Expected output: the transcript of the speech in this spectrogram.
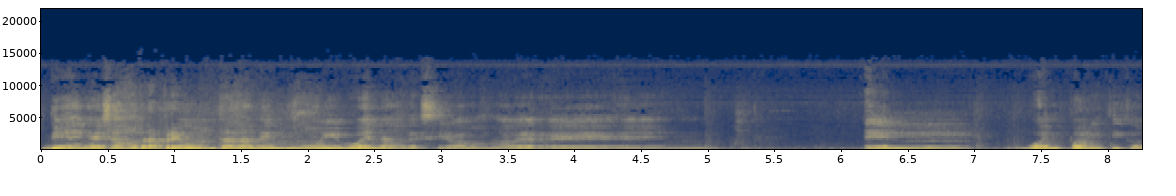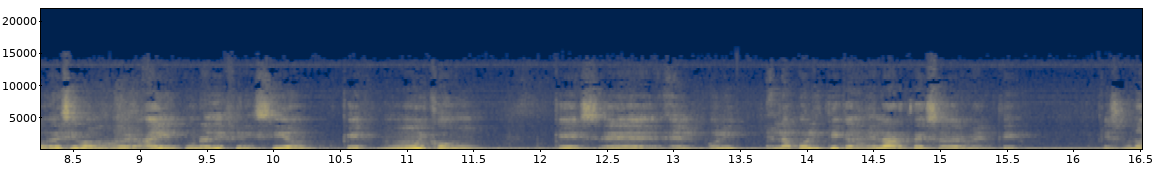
Bien, esa es otra pregunta también muy buena. Decir, vamos a ver, eh, el buen político, es decir, vamos a ver, hay una definición que es muy común, que es eh, el la política es el arte de saber mentir. Es una,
